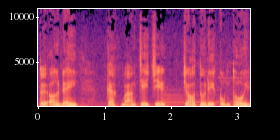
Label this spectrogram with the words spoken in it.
Tôi ở đây, các bạn chỉ chuyện cho tôi đi cùng thôi.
